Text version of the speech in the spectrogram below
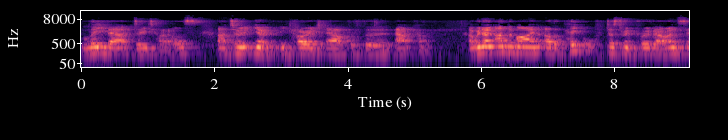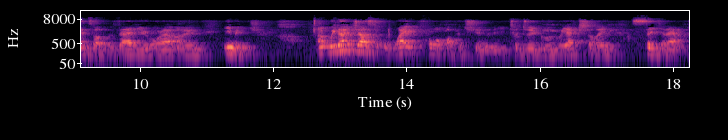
leave out details uh, to you know, encourage our preferred outcome. And we don't undermine other people just to improve our own sense of value or our own image. Uh, we don't just wait for opportunity to do good, we actually seek it out.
